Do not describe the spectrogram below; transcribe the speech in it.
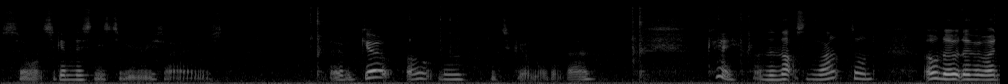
So once again, this needs to be resized. There we go. Oh no, need to go a little bit there. Okay, and then that's that done. Oh no, never mind.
